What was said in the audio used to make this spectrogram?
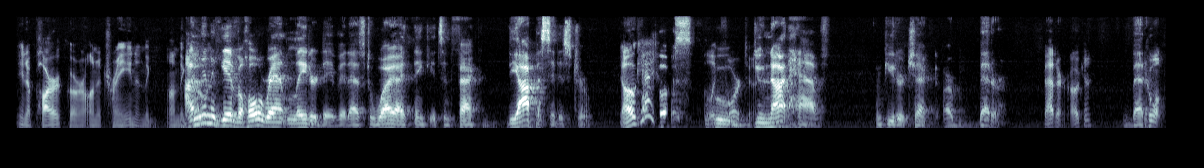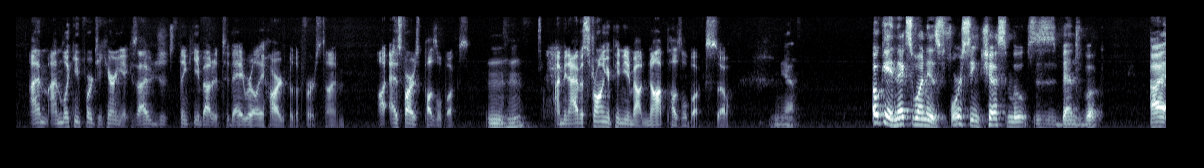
in a park or on a train and the on the I'm going to give a whole rant later, David, as to why I think it's in fact the opposite is true. Okay. Books look who forward to it. do not have computer checked are better. Better. Okay. Better. Cool. I'm I'm looking forward to hearing it because I was just thinking about it today really hard for the first time. Uh, as far as puzzle books. Mm-hmm. I mean, I have a strong opinion about not puzzle books, so Yeah. Okay, next one is Forcing Chess Moves. This is Ben's book. I,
